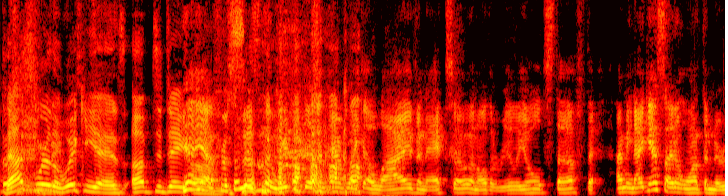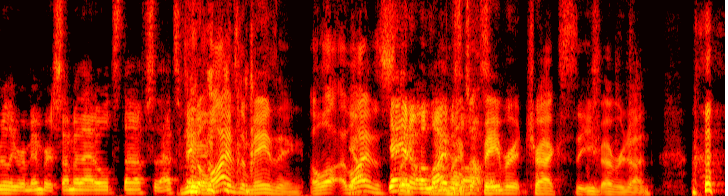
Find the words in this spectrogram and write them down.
That's where the wiki is up to date. Yeah, yeah. For some So- reason, the wiki doesn't have like Alive and Exo and all the really old stuff. That I mean, I guess I don't want them to really remember some of that old stuff, so that's Dude. Alive's amazing. Ali- Alive's Yeah, you like know, one Alive of my awesome. favorite tracks that you've ever done.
